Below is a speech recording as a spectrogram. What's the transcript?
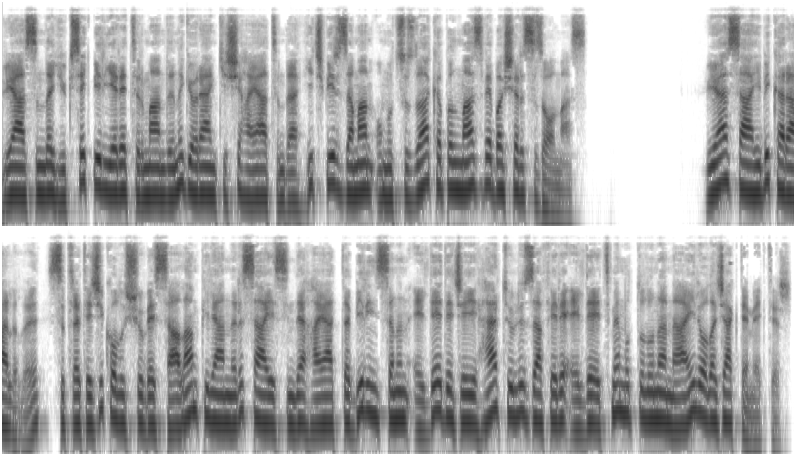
Rüyasında yüksek bir yere tırmandığını gören kişi hayatında hiçbir zaman umutsuzluğa kapılmaz ve başarısız olmaz. Rüya sahibi kararlılığı, stratejik oluşu ve sağlam planları sayesinde hayatta bir insanın elde edeceği her türlü zaferi elde etme mutluluğuna nail olacak demektir.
